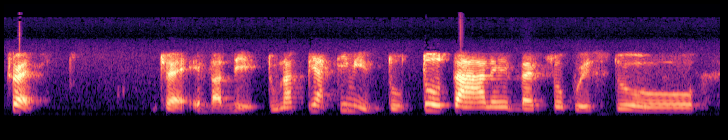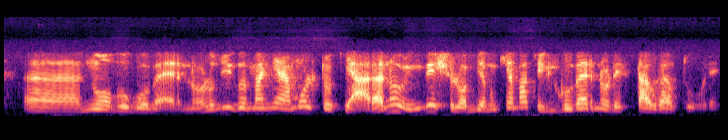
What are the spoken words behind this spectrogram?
cioè, cioè, e va detto, un appiattimento totale verso questo eh, nuovo governo, lo dico in maniera molto chiara, noi invece lo abbiamo chiamato il governo restauratore,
